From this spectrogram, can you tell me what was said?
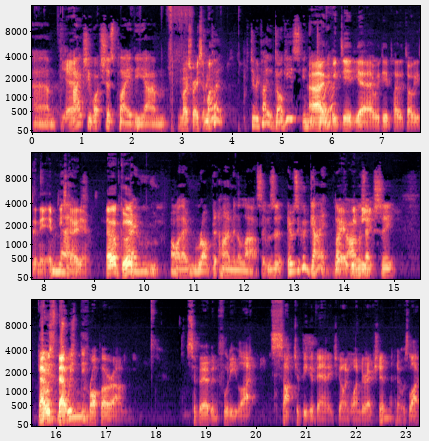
Um, Yeah. I actually watched us play the. Um, most recent one. play, did we play the doggies in Uh, Victoria? we did, yeah, we did play the doggies in the empty Mate. stadium. No, they were good. They, oh, they romped it home in the last. It was a it was a good game. Like Yeah, I was windy. actually that was that was windy. proper um, suburban footy. Like such a big advantage going one direction, and it was like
